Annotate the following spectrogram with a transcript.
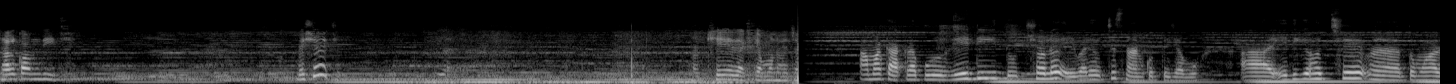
ঝাল কম দিয়েছি। বেশি হয়েছে? খেয়ে দেখ কেমন হয়েছে। আমার কাঁকড়া পুরো রেডি তো চলো, এবারে হচ্ছে স্নান করতে যাব। আর এদিকে হচ্ছে তোমার,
